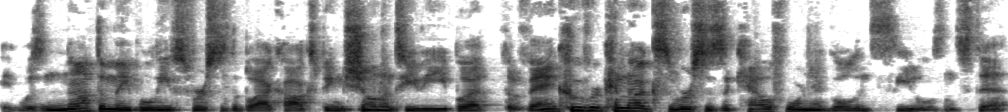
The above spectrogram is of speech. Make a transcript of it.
it was not the Maple Leafs versus the Blackhawks being shown on TV, but the Vancouver Canucks versus the California Golden Seals instead.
